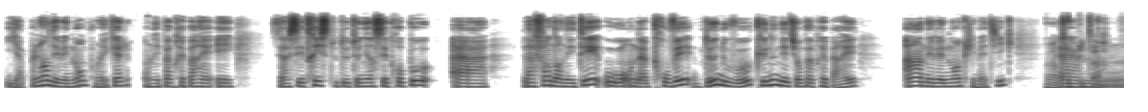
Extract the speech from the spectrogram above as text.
il y a plein d'événements pour lesquels on n'est pas préparé. Et c'est assez triste de tenir ces propos à la fin d'un été où on a prouvé de nouveau que nous n'étions pas préparés à un événement climatique. Euh,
